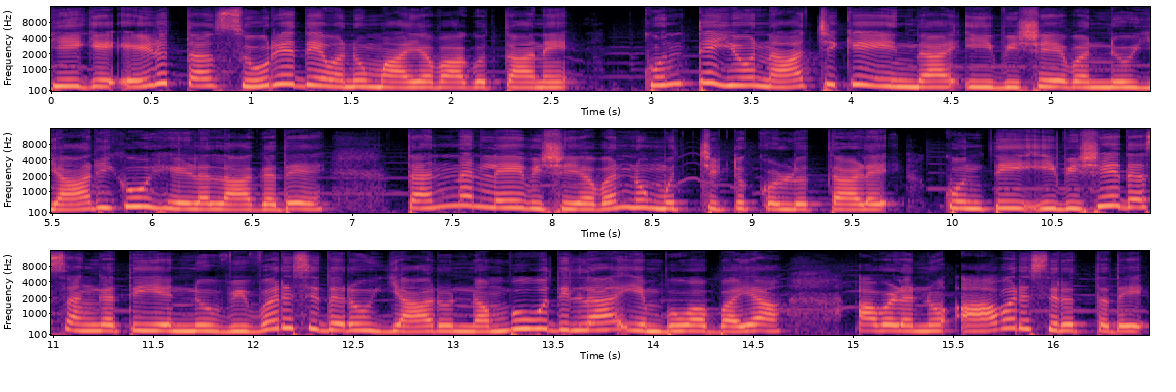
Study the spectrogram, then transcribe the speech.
ಹೀಗೆ ಹೇಳುತ್ತಾ ಸೂರ್ಯದೇವನು ಮಾಯವಾಗುತ್ತಾನೆ. ಕುಂತಿಯು ನಾಚಿಕೆಯಿಂದ ಈ ವಿಷಯವನ್ನು ಯಾರಿಗೂ ಹೇಳಲಾಗದೆ ತನ್ನಲ್ಲೇ ವಿಷಯವನ್ನು ಮುಚ್ಚಿಟ್ಟುಕೊಳ್ಳುತ್ತಾಳೆ. ಕುಂತಿ ಈ ವಿಷಯದ ಸಂಗತಿಯನ್ನು ವಿವರಿಸಿದರೂ ಯಾರು ನಂಬುವುದಿಲ್ಲ ಎಂಬುವ ಭಯ ಅವಳನ್ನು ಆವರಿಸಿರುತ್ತದೆ.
